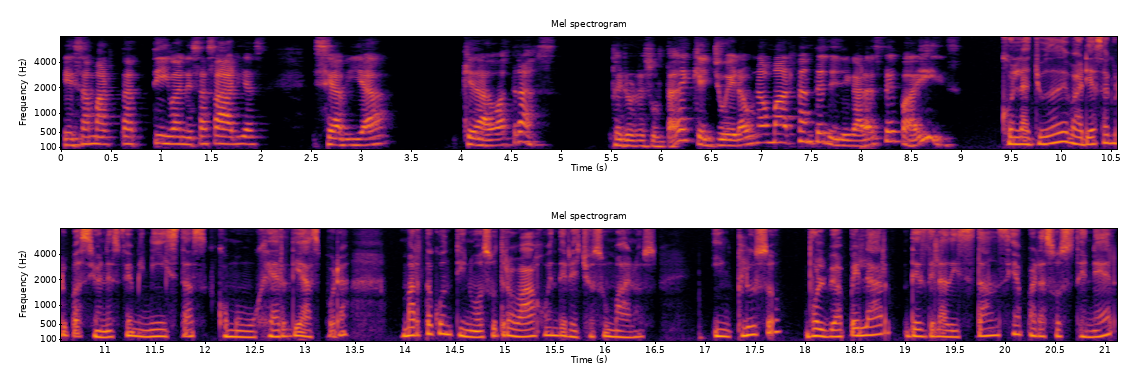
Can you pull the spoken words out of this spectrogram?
esa Marta activa en esas áreas, se había quedado atrás. Pero resulta de que yo era una Marta antes de llegar a este país. Con la ayuda de varias agrupaciones feministas como Mujer Diáspora, Marta continuó su trabajo en derechos humanos. Incluso volvió a apelar desde la distancia para sostener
